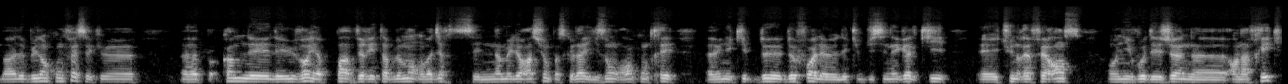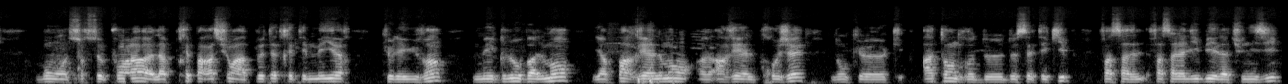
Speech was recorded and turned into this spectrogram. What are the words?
bah, Le bilan qu'on fait, c'est que comme les, U20, il n'y a pas véritablement, on va dire, c'est une amélioration parce que là, ils ont rencontré une équipe deux, deux fois l'équipe du Sénégal qui est une référence au niveau des jeunes euh, en Afrique. Bon, sur ce point-là, la préparation a peut-être été meilleure que les U20, mais globalement, il n'y a pas réellement euh, un réel projet. Donc, euh, attendre de, de, cette équipe face à, face à la Libye et la Tunisie,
